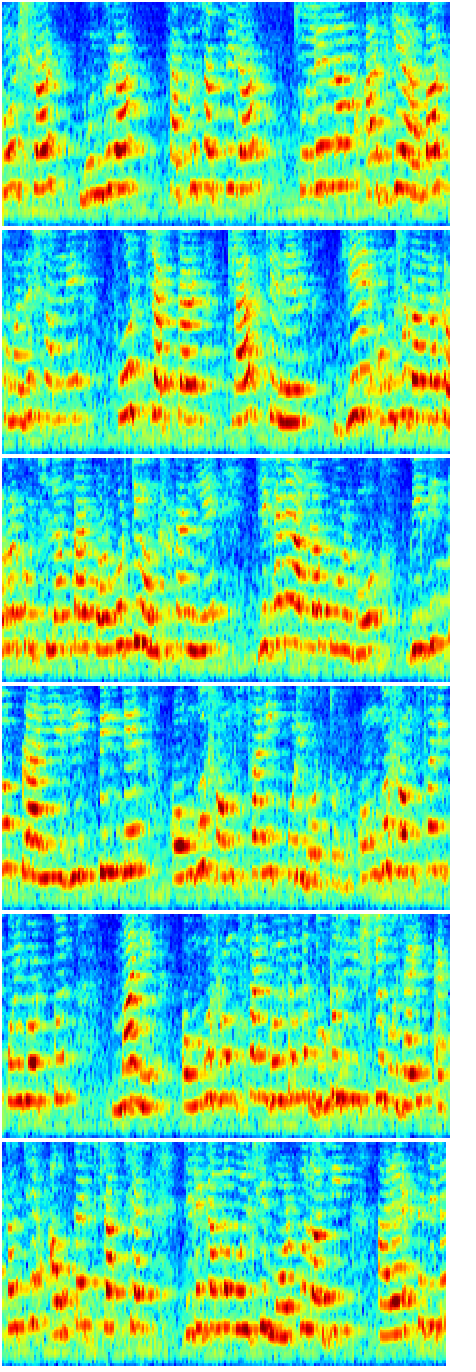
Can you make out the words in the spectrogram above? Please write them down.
নমস্কার, বন্ধুরা, ছাত্রছাত্রীরা, চলে এলাম আজকে আবার তোমাদের সামনে ফোর্থ চ্যাপ্টার ক্লাস টেনের যে অংশটা আমরা কভার করছিলাম, তার পরবর্তী অংশটা নিয়ে, যেখানে আমরা পড়ব বিভিন্ন প্রাণীর হৃৎপিণ্ডের অঙ্গ সংস্থানিক পরিবর্তন। অঙ্গ সংস্থানিক পরিবর্তন মানে অঙ্গ সংস্থান বলতে আমরা দুটো জিনিসকে বোঝাই। একটা হচ্ছে আউটার স্ট্রাকচার যেটাকে আমরা বলছি মরফোলজি আর একটা যেটা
